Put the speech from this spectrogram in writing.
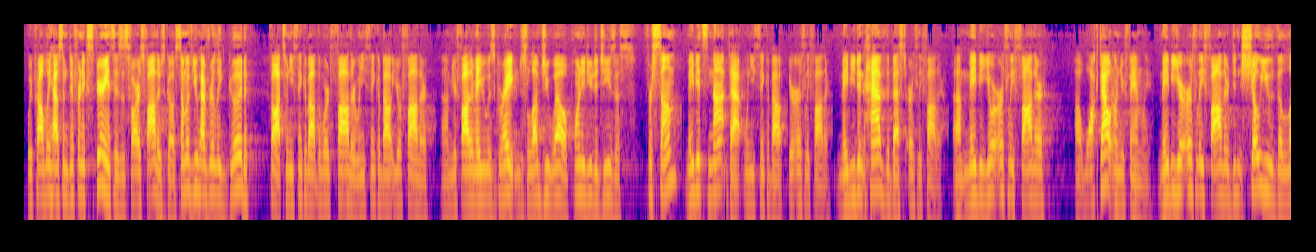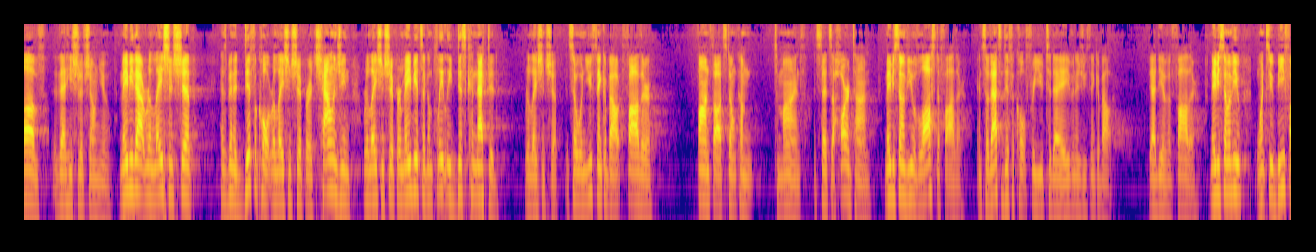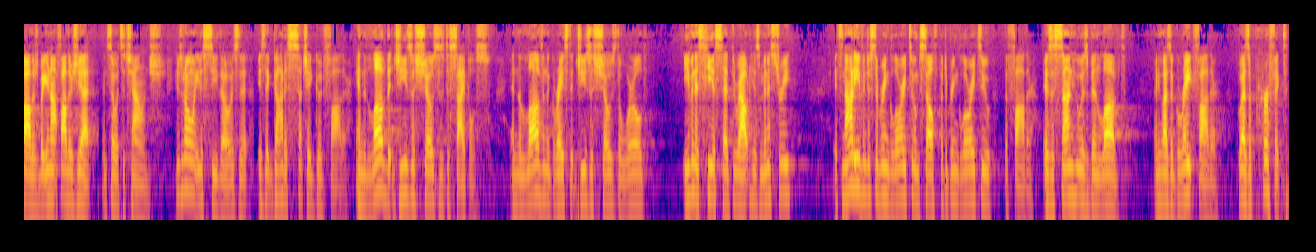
we probably have some different experiences as far as fathers go. Some of you have really good thoughts when you think about the word father, when you think about your father. Um, your father maybe was great and just loved you well, pointed you to Jesus. For some, maybe it's not that when you think about your earthly father. Maybe you didn't have the best earthly father. Um, maybe your earthly father uh, walked out on your family. Maybe your earthly father didn't show you the love that he should have shown you. Maybe that relationship has been a difficult relationship or a challenging relationship, or maybe it's a completely disconnected relationship. And so when you think about father fond thoughts don't come to mind. Instead, it's a hard time. Maybe some of you have lost a father, and so that's difficult for you today, even as you think about the idea of a father. Maybe some of you want to be fathers, but you're not fathers yet, and so it's a challenge. Here's what I want you to see, though, is that, is that God is such a good father. And the love that Jesus shows his disciples, and the love and the grace that Jesus shows the world, even as he has said throughout his ministry, it's not even just to bring glory to himself, but to bring glory to the Father. Is a son who has been loved and who has a great father, who has a perfect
